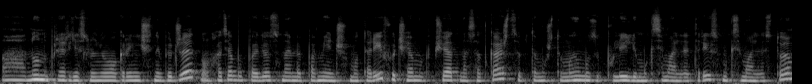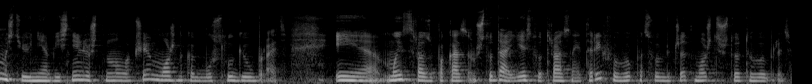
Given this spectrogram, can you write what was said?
ну, например, если у него ограниченный бюджет, он хотя бы пойдет с нами по меньшему тарифу, чем вообще от нас откажется, потому что мы ему запулили максимальный тариф с максимальной стоимостью и не объяснили, что, ну, вообще можно как бы услуги убрать. И мы сразу показываем, что да, есть вот разные тарифы, вы под свой бюджет можете что-то выбрать.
